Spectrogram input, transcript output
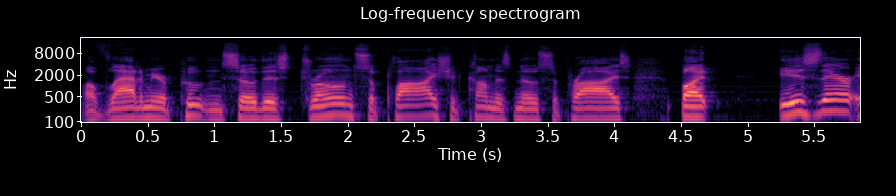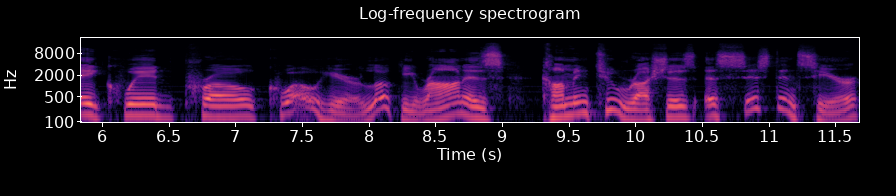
of Vladimir Putin. So this drone supply should come as no surprise. But is there a quid pro quo here? Look, Iran is coming to Russia's assistance here.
